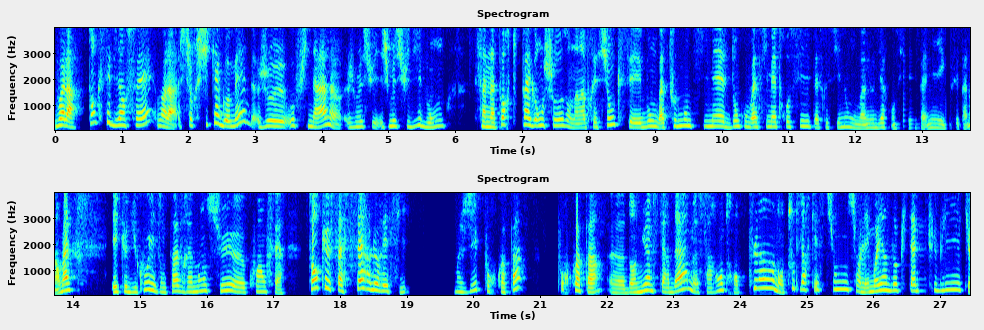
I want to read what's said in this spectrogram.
voilà, tant que c'est bien fait, voilà. Sur Chicago Med, au final, je me suis, je me suis dit, bon, ça n'apporte pas grand-chose. On a l'impression que c'est bon, bah, tout le monde s'y met, donc on va s'y mettre aussi, parce que sinon on va nous dire qu'on s'y est pas mis et que c'est pas normal, et que du coup ils n'ont pas vraiment su euh, quoi en faire. Tant que ça sert le récit, moi je dis pourquoi pas pourquoi pas euh, Dans New Amsterdam, ça rentre en plein dans toutes leurs questions sur les moyens de l'hôpital public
